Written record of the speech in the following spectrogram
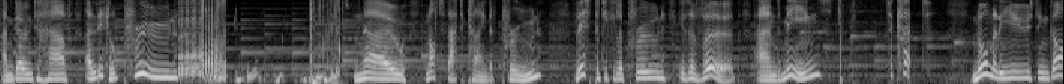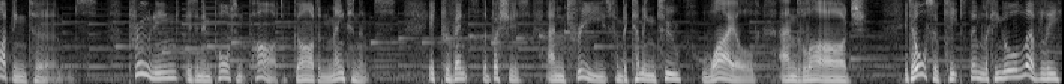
I'm going to have a little prune. No, not that kind of prune. This particular prune is a verb and means to cut, normally used in gardening terms. Pruning is an important part of garden maintenance. It prevents the bushes and trees from becoming too wild and large. It also keeps them looking all lovely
